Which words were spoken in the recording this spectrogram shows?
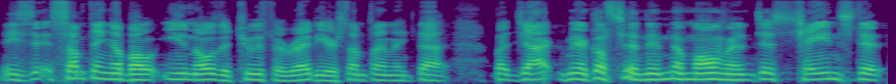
He's something about you know the truth already or something like that. But Jack Nicholson in the moment just changed it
